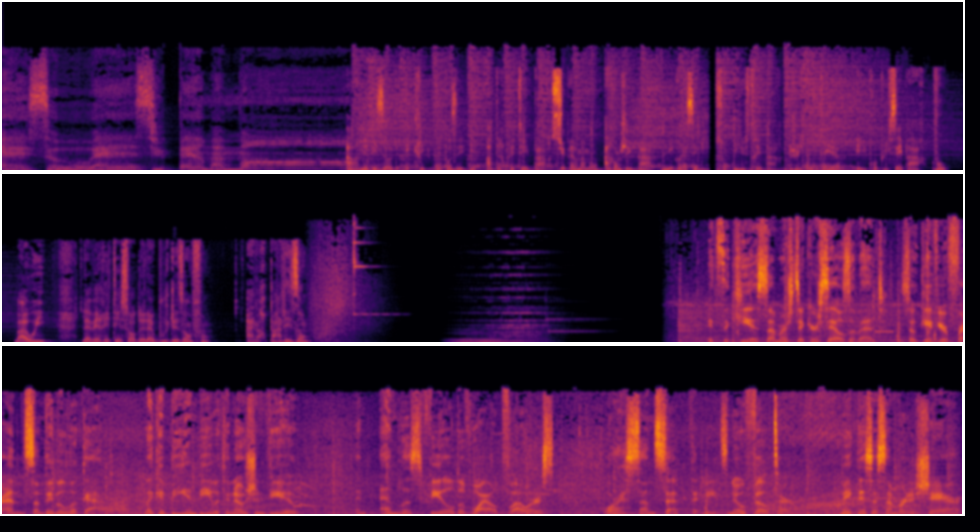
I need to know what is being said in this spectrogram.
SOS Super Maman Un épisode écrit, composé et interprété par Super Maman, arrangé par Nicolas Segui, son illustré par Julien Tailleur et propulsé par vous. Bah oui, la vérité sort de la bouche des enfants. Alors parlez-en. It's the Kia Summer Sticker Sales Event, so give your friends something to look at, like a B&B with an ocean view, an endless field of wildflowers, or a sunset that needs no filter. Make this a summer to share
